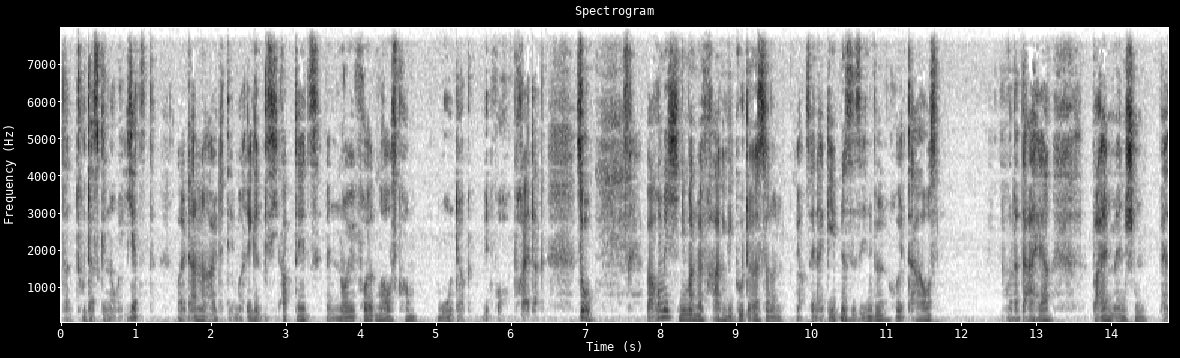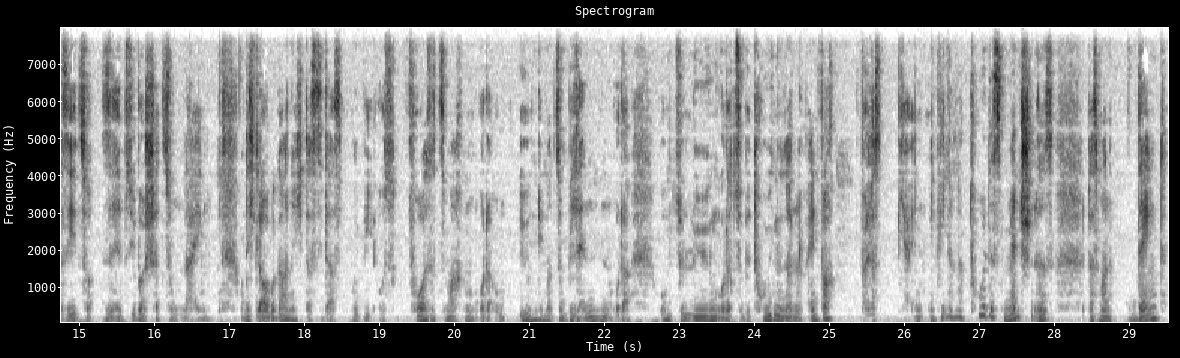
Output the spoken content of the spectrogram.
dann tut das genau jetzt, weil dann erhaltet ihr immer regelmäßig Updates, wenn neue Folgen rauskommen. Montag, Mittwoch, Freitag. So, warum ich niemand mehr frage, wie gut er ist, sondern ja, seine Ergebnisse sehen will, holt daraus oder daher, weil Menschen per se zur Selbstüberschätzung neigen. Und ich glaube gar nicht, dass sie das irgendwie aus Vorsitz machen oder um irgendjemand zu blenden oder um zu lügen oder zu betrügen, sondern einfach, weil das ja irgendwie in der Natur des Menschen ist, dass man denkt,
